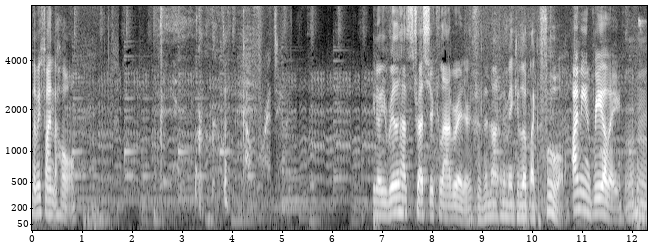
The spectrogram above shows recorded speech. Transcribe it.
Let me find the hole. You know, you really have to trust your collaborators, so they're not going to make you look like a fool. I mean, really. Mm-hmm.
